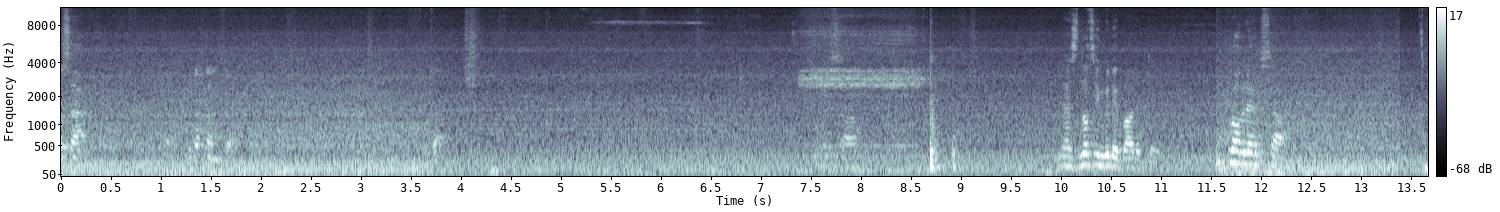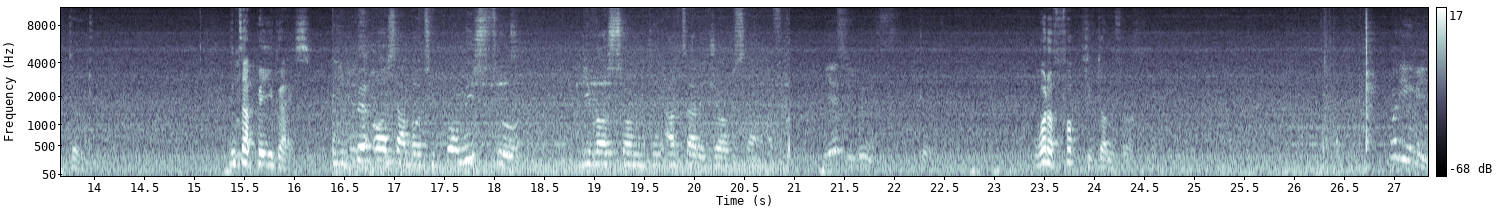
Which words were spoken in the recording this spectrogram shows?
sir. Good afternoon, sir. There's nothing good about it though. Problem, sir. Dude. Didn't I pay you guys? You pay us, sir, but you promised to give us something after the job, sir. Yes, you do. Good. What the fuck you done for? Us? What do you mean?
